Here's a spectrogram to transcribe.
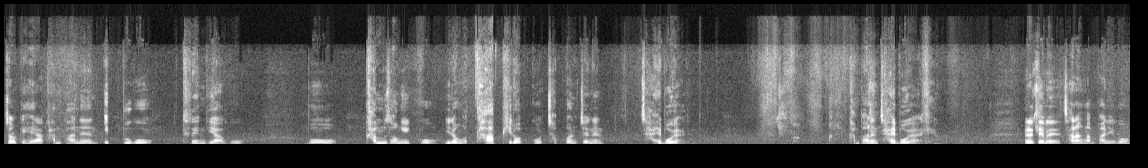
저렇게 해야 간판은 이쁘고 트렌디하고 뭐 감성 있고 이런 거 다 필요 없고 첫 번째는 잘 보여야 된다. 간판은 잘 보여야 돼요. 그렇기 때문에 잘한 간판이고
